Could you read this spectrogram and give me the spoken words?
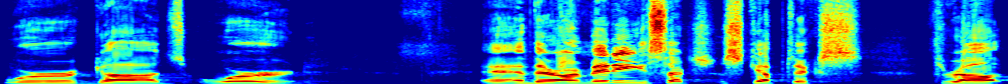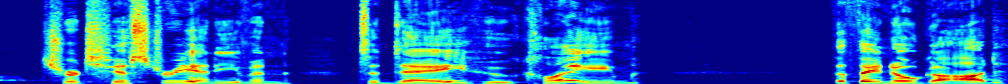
were God's word. And there are many such skeptics throughout church history and even today who claim that they know God,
